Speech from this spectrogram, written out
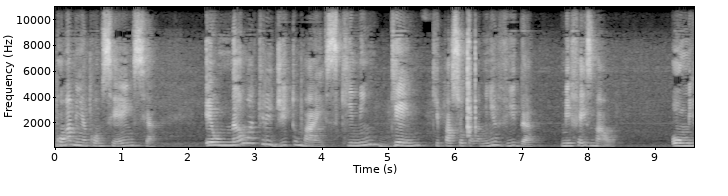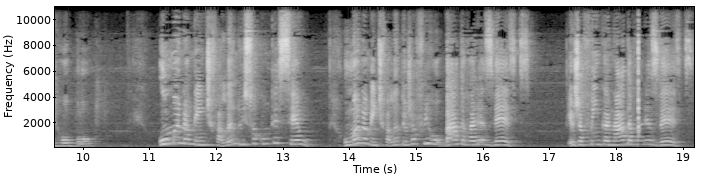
com a minha consciência, eu não acredito mais que ninguém que passou pela minha vida me fez mal ou me roubou. Humanamente falando, isso aconteceu. Humanamente falando, eu já fui roubada várias vezes. Eu já fui enganada várias vezes.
